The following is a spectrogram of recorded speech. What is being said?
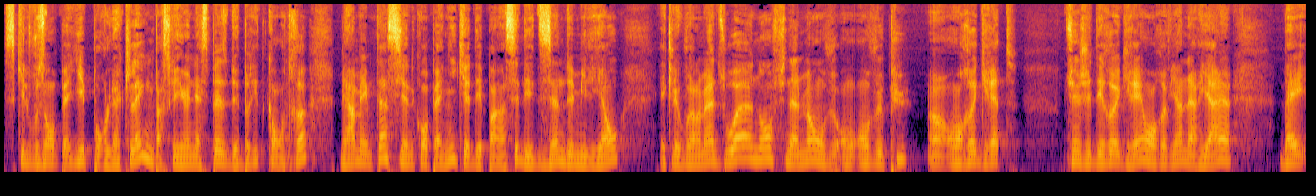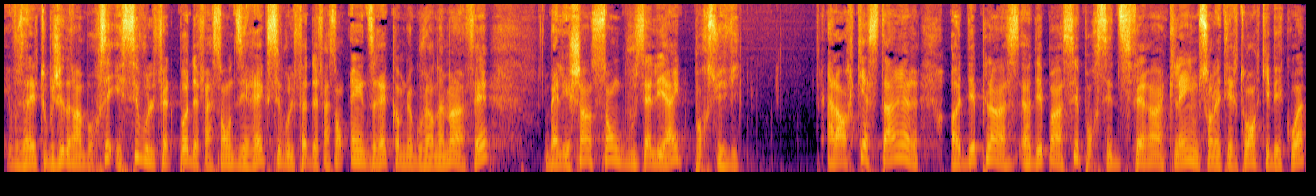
ce qu'ils vous ont payé pour le claim parce qu'il y a une espèce de bris de contrat. Mais en même temps, s'il y a une compagnie qui a dépensé des dizaines de millions et que le gouvernement dit, ouais, non, finalement, on veut, on, veut plus, on, regrette. Tiens, j'ai des regrets, on revient en arrière. Ben, vous allez être obligé de rembourser. Et si vous le faites pas de façon directe, si vous le faites de façon indirecte comme le gouvernement a fait, ben, les chances sont que vous allez être poursuivi. Alors, Kester a, dépensé pour ses différents claims sur le territoire québécois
